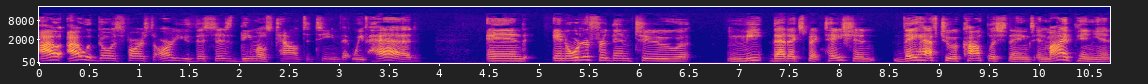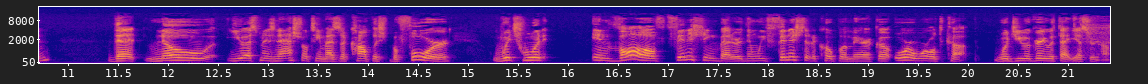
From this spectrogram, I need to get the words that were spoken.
I I would go as far as to argue this is the most talented team that we've had, and in order for them to meet that expectation, they have to accomplish things, in my opinion, that no U.S. men's national team has accomplished before, which would involve finishing better than we finished at a Copa America or a World Cup. Would you agree with that? Yes or no?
